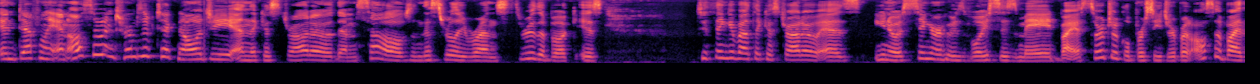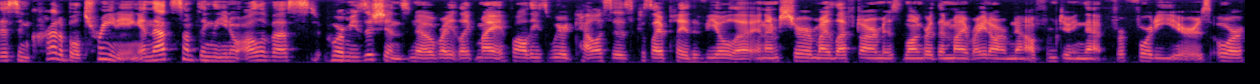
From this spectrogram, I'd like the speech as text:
and definitely, and also in terms of technology and the castrato themselves, and this really runs through the book is to think about the castrato as you know a singer whose voice is made by a surgical procedure but also by this incredible training. And that's something that you know all of us who are musicians know right? Like my have all these weird calluses because i play the viola and i'm sure my left arm is longer than my right arm now from doing that for 40 years. Or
